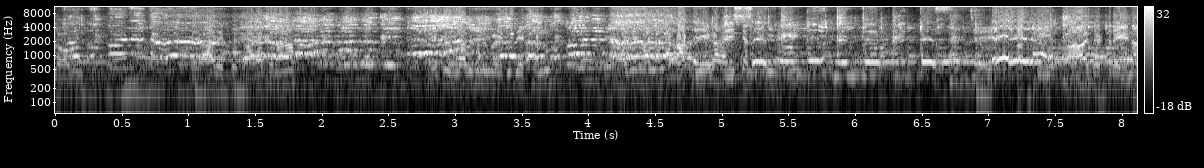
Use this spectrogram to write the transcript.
ਲਓ। ਜੀ ਤੇ ਆ ਦੇਖੋ ਸਾਰਾ ਤਰ੍ਹਾਂ। ਇਹ ਝੂਲਾ ਵੀ ਤੁਹਾਨੂੰ ਮਿਲ ਜੂ ਦੇਖਣ ਨੂੰ। ਤੇ ਹਜੇ ਮਤਲਬ ਨਾ ਕਾਫੀ ਜਗ੍ਹਾ ਹਜੇ ਚੱਲਣੀ ਹੈਗੀ। ਤੇ ਬਾਕੀ ਆਹ ਜੋ ਟ੍ਰੇਨ ਆ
